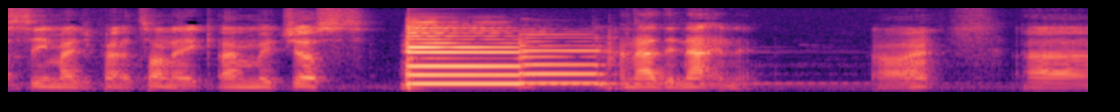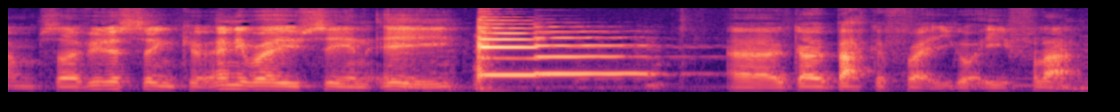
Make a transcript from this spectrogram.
C major pentatonic and we're just and adding that in it Alright? Um, so if you just think of anywhere you see an E, uh, go back a fret, you got E flat.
